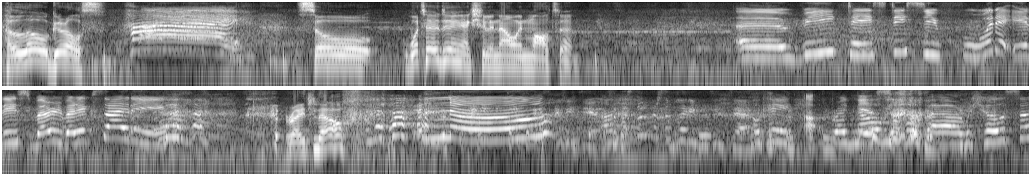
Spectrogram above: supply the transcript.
Hello, girls. Hi! So, what are you doing actually now in Malta? Uh, we tasty seafood. It is very, very exciting. Right now? no! Okay, uh, right now we have a rehearsal.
